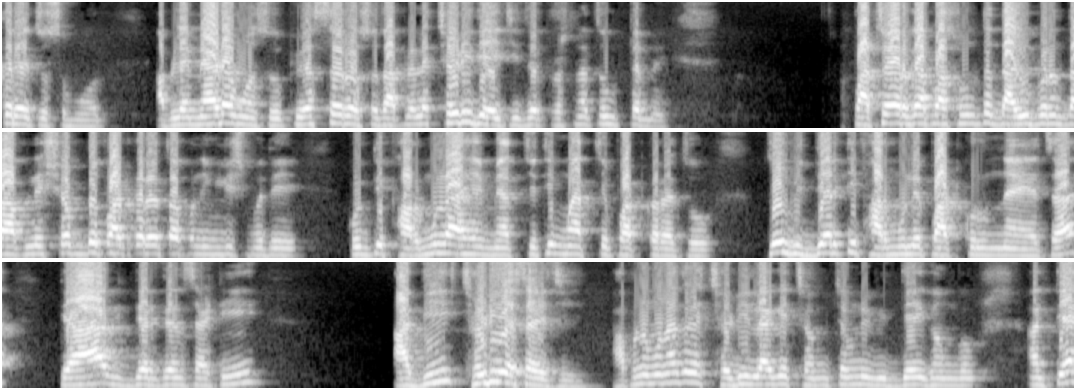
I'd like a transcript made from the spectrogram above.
करायचो समोर. आपल्या मॅडम असो किंवा सर असो तर आपल्याला छडी द्यायची जर प्रश्नाचं उत्तर नाही. पाचव्या वर्गापासून तर दहावीपर्यंत आपले शब्द पाठ करायचो आपण इंग्लिशमध्ये. कोणती फॉर्म्युला आहे मॅथचे ते मॅथचे पाठ करायचो. जो विद्यार्थी फॉर्म्युले पाठ करून नाही यायचा त्या विद्यार्थ्यांसाठी आधी छडी असायची. आपण म्हणायचं छडी लागे छमछमने विद्या घमघम. आणि त्या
